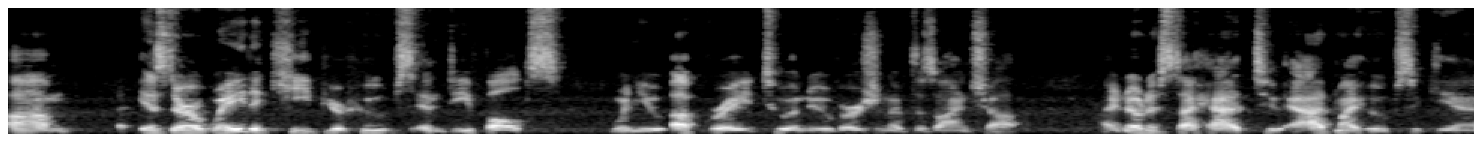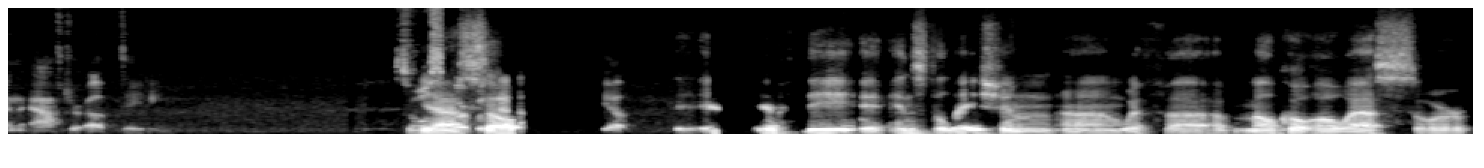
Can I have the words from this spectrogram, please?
Um, is there a way to keep your hoops and defaults when you upgrade to a new version of Design Shop? I noticed I had to add my hoops again after updating. So we'll yeah, so Yep. If, if the installation um, with uh, Melco OS or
